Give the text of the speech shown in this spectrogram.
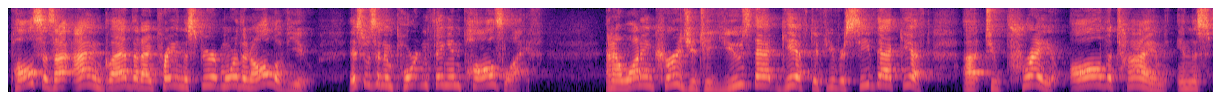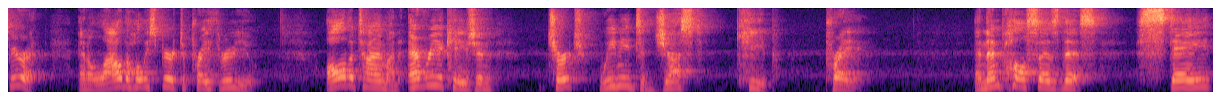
Paul says, I, I am glad that I pray in the Spirit more than all of you. This was an important thing in Paul's life. And I want to encourage you to use that gift, if you've received that gift, uh, to pray all the time in the Spirit and allow the Holy Spirit to pray through you all the time, on every occasion. Church, we need to just keep praying. And then Paul says this stay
